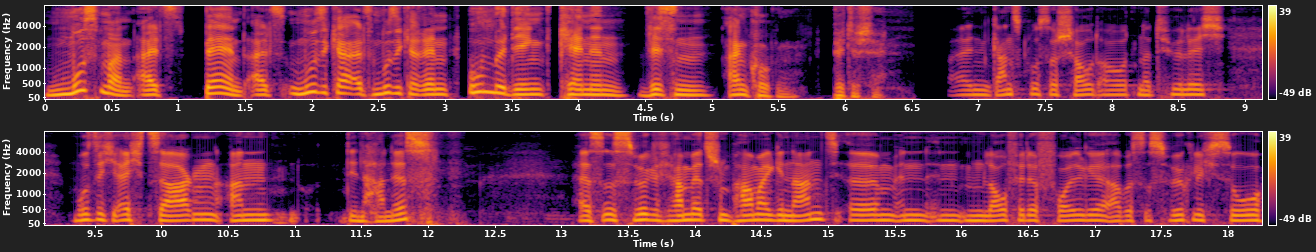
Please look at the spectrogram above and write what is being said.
muss man als Band, als Musiker, als Musikerin unbedingt kennen, wissen, angucken. Bitteschön. Ein ganz großer Shoutout natürlich, muss ich echt sagen, an den Hannes. Es ist wirklich, haben wir jetzt schon ein paar Mal genannt ähm, in, in, im Laufe der Folge, aber es ist wirklich so,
